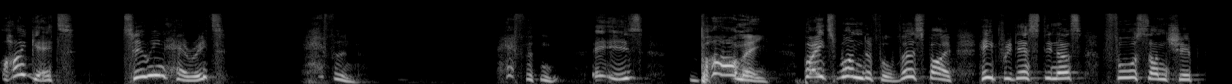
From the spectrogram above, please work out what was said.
I get to inherit heaven. Heaven. It is barmy, but it's wonderful. Verse 5 He predestined us for sonship.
